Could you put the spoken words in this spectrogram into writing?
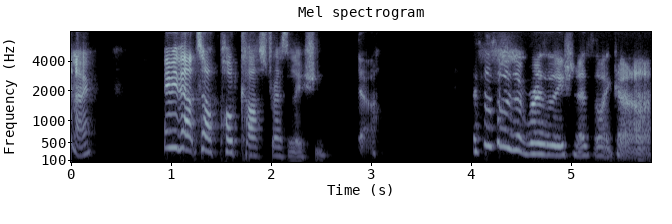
you know maybe that's our podcast resolution. Yeah, I thought it was a resolution as like a I-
